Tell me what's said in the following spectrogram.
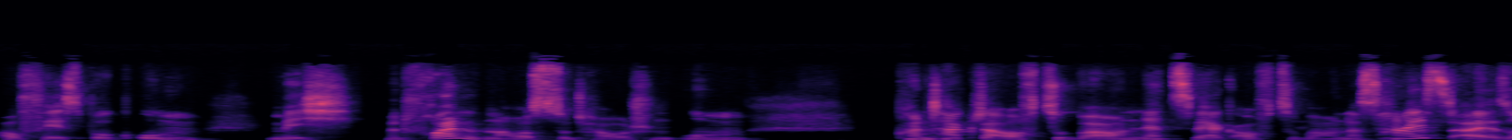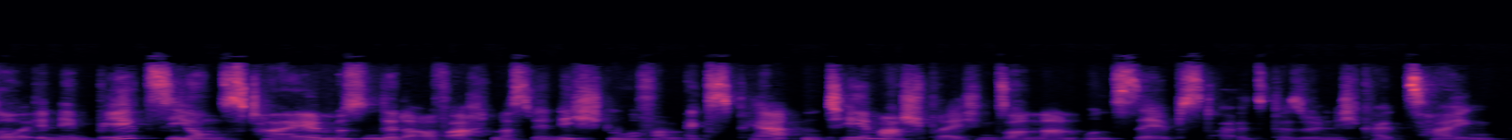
auf Facebook, um mich mit Freunden auszutauschen, um Kontakte aufzubauen, Netzwerk aufzubauen. Das heißt also, in dem Beziehungsteil müssen wir darauf achten, dass wir nicht nur vom Expertenthema sprechen, sondern uns selbst als Persönlichkeit zeigen.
